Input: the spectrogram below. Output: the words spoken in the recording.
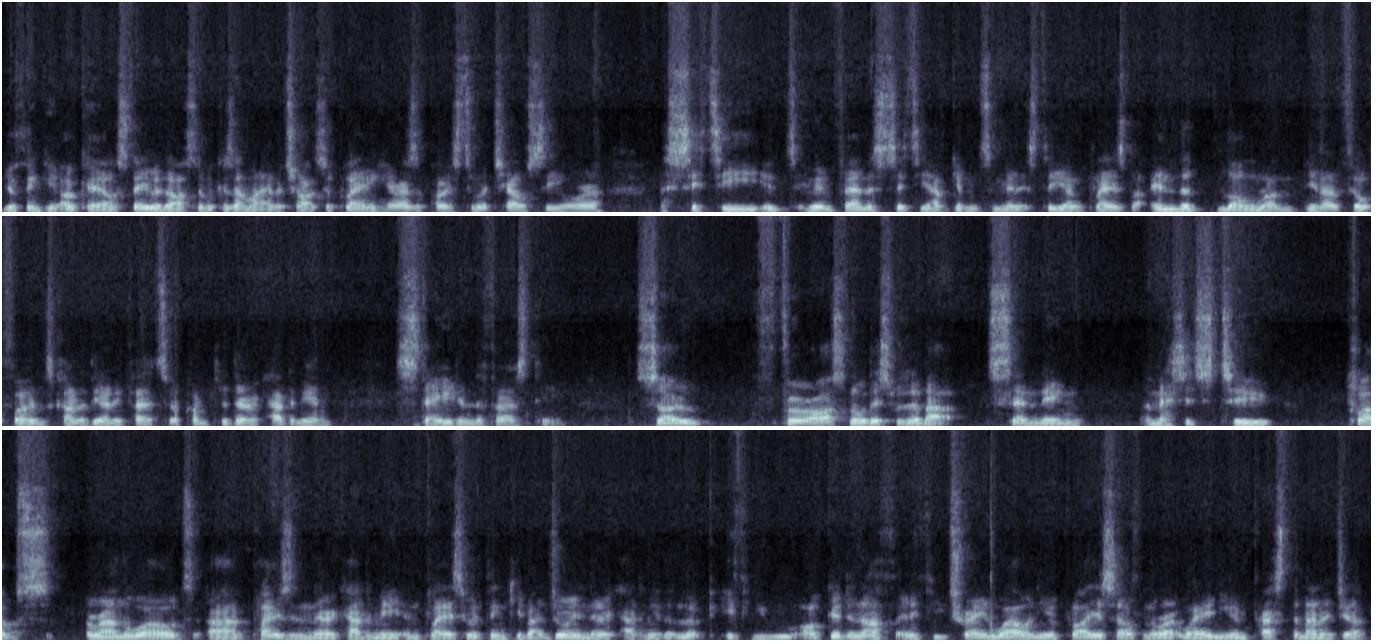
You're thinking, okay, I'll stay with Arsenal because I might have a chance of playing here as opposed to a Chelsea or a, a City, who in fairness, City have given some minutes to young players, but in the long run, you know, Phil Foden's kind of the only player to have come to their academy and stayed in the first team. So for Arsenal, this was about sending a message to clubs around the world, uh, players in their academy, and players who are thinking about joining their academy. That look, if you are good enough and if you train well and you apply yourself in the right way and you impress the manager,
